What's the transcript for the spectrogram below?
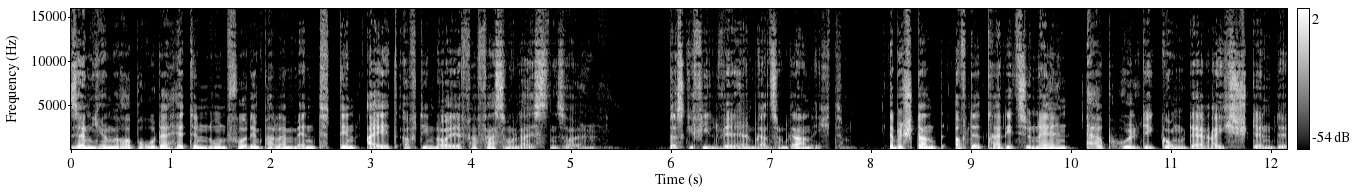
Sein jüngerer Bruder hätte nun vor dem Parlament den Eid auf die neue Verfassung leisten sollen. Das gefiel Wilhelm ganz und gar nicht. Er bestand auf der traditionellen Erbhuldigung der Reichsstände,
